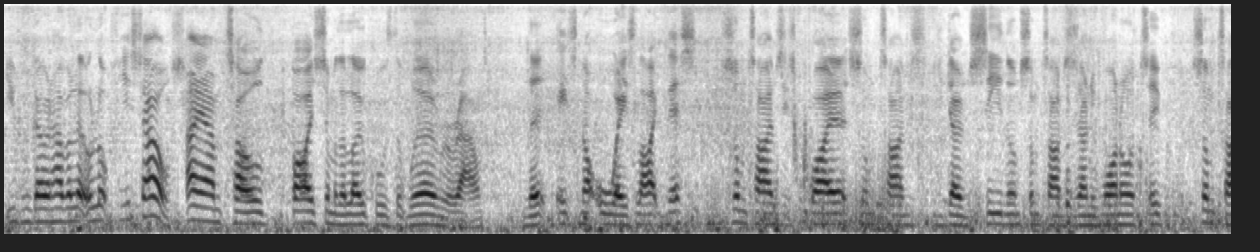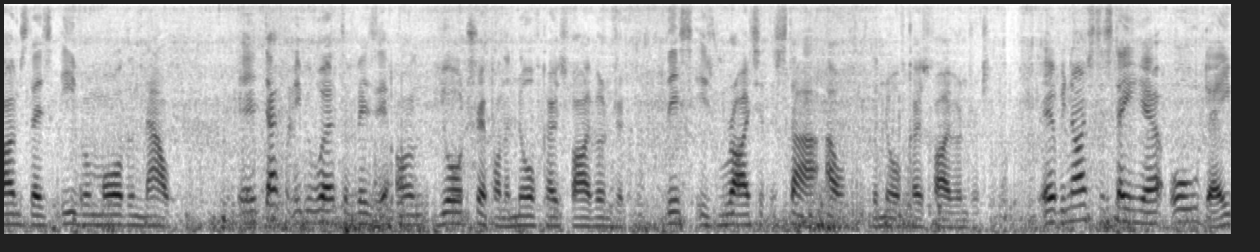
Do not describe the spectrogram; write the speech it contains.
You can go and have a little look for yourselves. I am told by some of the locals that were around that it's not always like this. Sometimes it's quiet, sometimes you don't see them, sometimes there's only one or two, sometimes there's even more than now. It'd definitely be worth a visit on your trip on the North Coast 500. This is right at the start of the North Coast 500. It would be nice to stay here all day,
